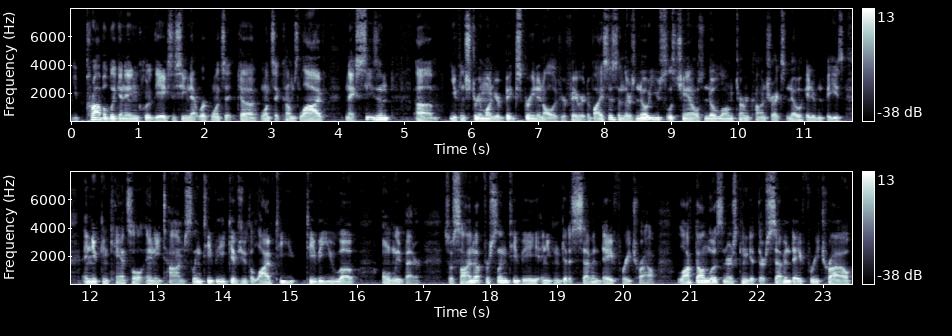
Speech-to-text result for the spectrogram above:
you're probably going to include the acc network once it uh, once it comes live next season um, you can stream on your big screen and all of your favorite devices, and there's no useless channels, no long term contracts, no hidden fees, and you can cancel anytime. Sling TV gives you the live t- TV you love, only better. So sign up for Sling TV and you can get a seven day free trial. Locked on listeners can get their seven day free trial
